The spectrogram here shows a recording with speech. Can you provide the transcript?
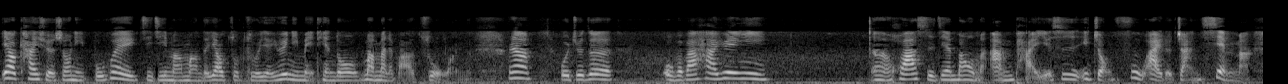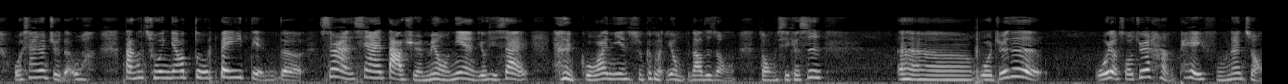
要开学的时候，你不会急急忙忙的要做作业，因为你每天都慢慢的把它做完了。那我觉得我爸爸他愿意。嗯、花时间帮我们安排也是一种父爱的展现嘛。我现在就觉得哇，当初应该要多备一点的。虽然现在大学没有念，尤其在 国外念书，根本用不到这种东西。可是，嗯、我觉得我有时候就会很佩服那种，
